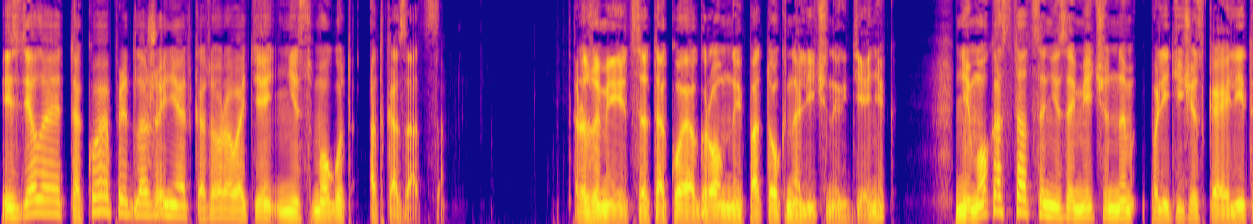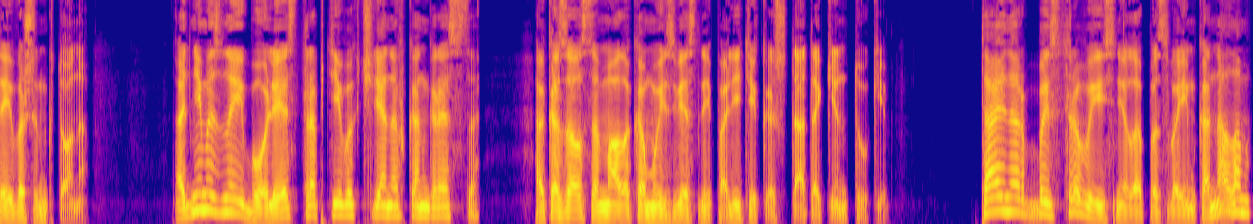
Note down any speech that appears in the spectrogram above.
и сделает такое предложение, от которого те не смогут отказаться. Разумеется, такой огромный поток наличных денег не мог остаться незамеченным политической элитой Вашингтона. Одним из наиболее строптивых членов Конгресса оказался мало кому известный политик из штата Кентукки. Тайнер быстро выяснила по своим каналам,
